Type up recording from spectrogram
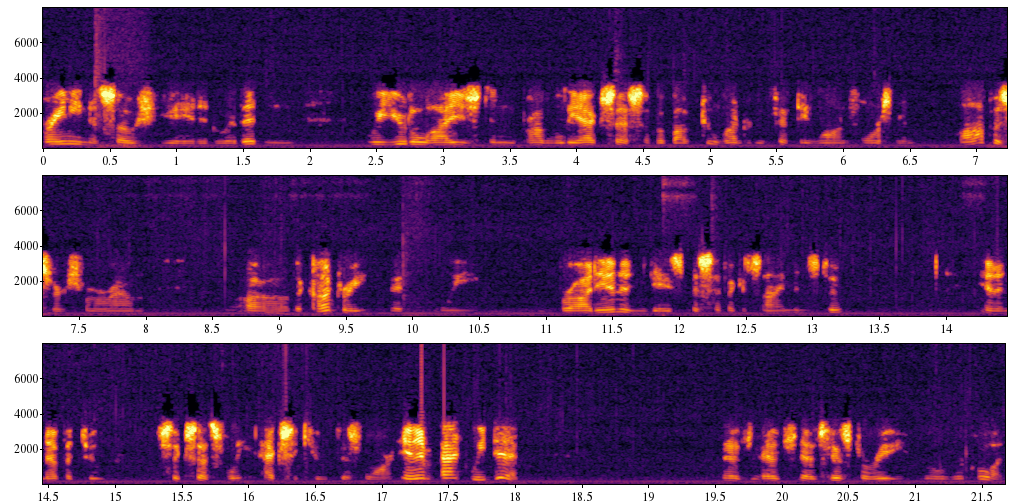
training associated with it, and we utilized in probably excess of about 250 law enforcement officers from around uh, the country that we brought in and gave specific assignments to in an effort to successfully execute this warrant. And in fact, we did as, as, as history will record.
